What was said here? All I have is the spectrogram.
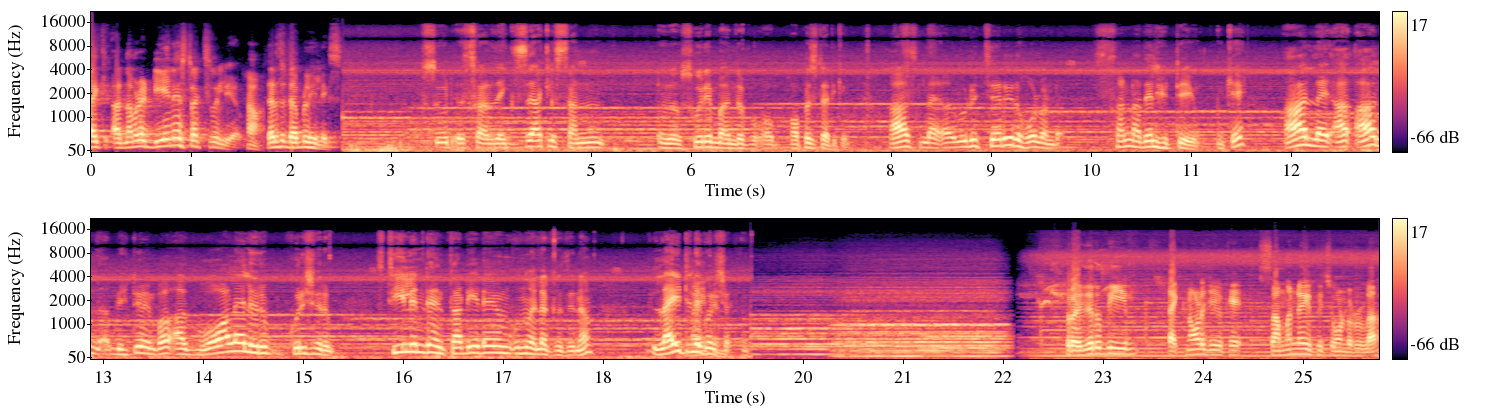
ലൈക്ക് നമ്മുടെ ഡി എൻ എ സ്ട്രക്ചർ ഇല്ലയോ. That's double helix exactly sun സൂര്യൻ അതിന്റെ ഓപ്പോസിറ്റ് ആയിരിക്കും. ആ ഒരു ചെറിയൊരു ഹോളുണ്ട് സൺ അതിൽ ഹിറ്റ് ചെയ്യും. ഓക്കെ ആ ലൈ ആ- ഹിറ്റ് ചെയ്യുമ്പോൾ ആ വോളയിൽ ഒരു കുരിശ് വരും. സ്റ്റീലിന്റെയും തടിയുടെയും ഒന്നുമല്ല കൃത്യം. ലൈറ്റിന്റെ കുരിശ്. പ്രകൃതിയും ടെക്നോളജിയും ഒക്കെ സമന്വയിപ്പിച്ചുകൊണ്ടുള്ള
